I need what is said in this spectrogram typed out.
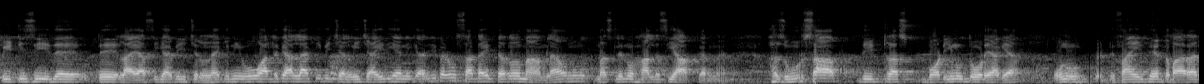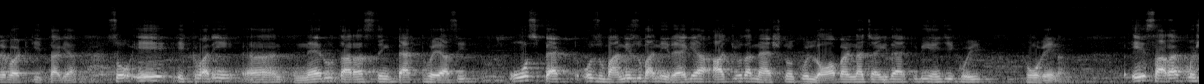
ਪੀਟੀਸੀ ਦੇ ਉੱਤੇ ਲਾਇਆ ਸੀਗਾ ਵੀ ਚੱਲਣਾ ਕਿ ਨਹੀਂ। ਉਹ ਅੱਡ ਗੱਲ ਆ ਕਿ ਵੀ ਚੱਲਣੀ ਚਾਹੀਦੀ ਹੈ ਨਹੀਂ ਚਾਹੀਦੀ, ਪਰ ਉਹ ਸਾਡਾ ਇੰਟਰਨਲ ਮਾਮਲਾ, ਉਹਨੂੰ ਮਸਲੇ ਨੂੰ ਹੱਲ ਅਸੀਂ ਆਪ ਕਰਨਾ ਹੈ। ਹਜ਼ੂਰ ਸਾਹਿਬ ਦੀ ਟਰਸਟ ਬੋਡੀ ਨੂੰ ਤੋੜਿਆ ਗਿਆ, ਉਹਨੂੰ ਡਿਫਾਈਨ ਫਿਰ ਦੁਬਾਰਾ ਰਿਵਰਟ ਕੀਤਾ ਗਿਆ। ਸੋ ਇਹ ਇੱਕ ਵਾਰੀ ਨਹਿਰੂ ਤਾਰਾ ਸਿੰਘ ਪੈਕਟ ਹੋਇਆ ਸੀ। ਉਹ ਸਪੈਕਟ ਉਹ ਜ਼ੁਬਾਨੀ ਜ਼ੁਬਾਨੀ ਰਹਿ ਗਿਆ, ਅੱਜ ਉਹਦਾ ਨੈਸ਼ਨਲ ਕੋਈ ਲਾਅ ਬਣਨਾ ਚਾਹੀਦਾ ਹੈ ਕਿ ਵੀ ਇਹ ਜੀ ਕੋਈ ਹੋਵੇ ਨਾ। ਇਹ ਸਾਰਾ ਕੁਝ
